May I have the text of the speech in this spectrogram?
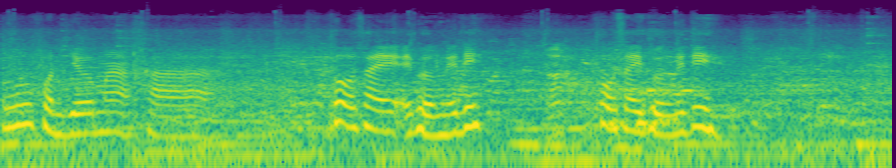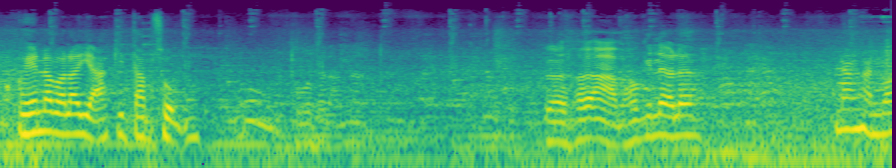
โอ้คนเยอะมากค่ะ โทรใส่ไอ้เพิงเลยดิฮะโทรใส่เพิงเลยดิเว้นเราว่าเราอยากกินตำสมโทรสนับหน้าเกิดเขาอาบเขากินแล้วเลยนั่งหันบ่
